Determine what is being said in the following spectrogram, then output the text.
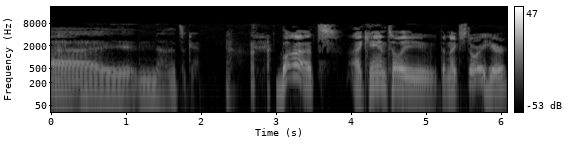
Uh, no, that's okay. but I can tell you the next story here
